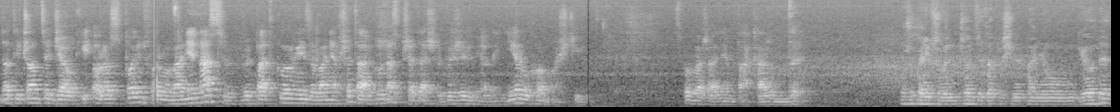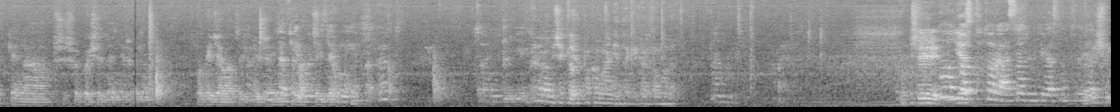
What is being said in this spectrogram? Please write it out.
dotyczące działki oraz poinformowanie nas w wypadku organizowania przetargu na sprzedaż wyżej wymienionej nieruchomości. Z poważaniem Packard. Może Panie Przewodniczący zaprosimy Panią geodetkę na przyszłe posiedzenie, żeby nam powiedziała coś bliżej na Ta firma temat tej działki. To nie, nie robić jakieś opakowanie takie kartonowe. Czy No jest... to, to raz, a drugi raz, no to się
